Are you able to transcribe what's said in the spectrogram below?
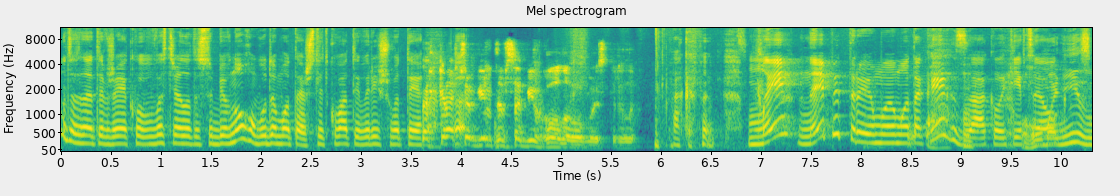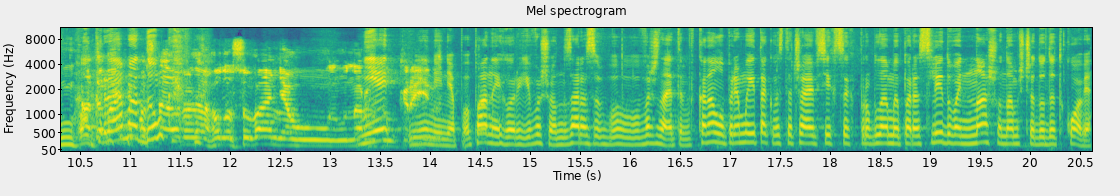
Ну, це знаєте, вже як вистрілити собі в ногу, будемо теж слідкувати і вирішувати. Так краще б він за собі в голову вистрілив. Так, ми не підтримуємо таких закликів. Це Гуманізм. Окрема давайте думка. на голосування у, у народу Ні, ні, України. ні, ні, пане Ігорі, ви що ну, зараз ви ж знаєте, в каналу прямий і так вистачає всіх цих проблем і переслідувань. Нащо нам ще додаткові?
